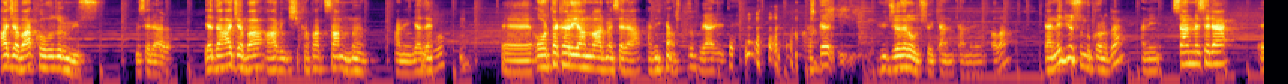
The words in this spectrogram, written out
acaba kovulur muyuz? Mesela. Evet. Ya da acaba abi işi kapatsam mı? Hani ya da e, ortak arayan var mesela. Hani anladın mı? Yani başka hücreler oluşuyor kendi kendine falan. Yani ne diyorsun bu konuda? Hani sen mesela e,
